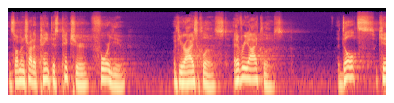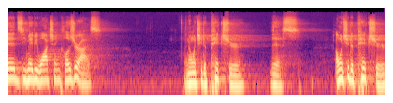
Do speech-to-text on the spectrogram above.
And so I'm going to try to paint this picture for you with your eyes closed, every eye closed. Adults, kids, you may be watching, close your eyes. And I want you to picture this. I want you to picture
